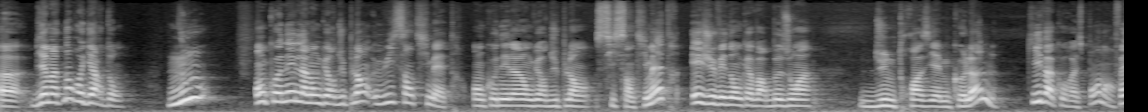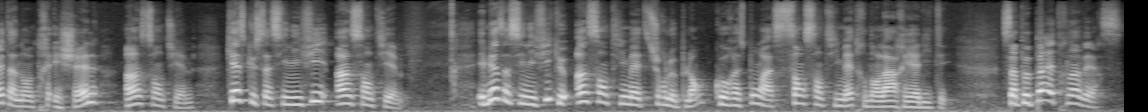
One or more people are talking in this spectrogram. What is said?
Euh, bien maintenant, regardons. Nous, on connaît la longueur du plan 8 cm. On connaît la longueur du plan 6 cm. Et je vais donc avoir besoin d'une troisième colonne qui va correspondre en fait à notre échelle 1 centième. Qu'est-ce que ça signifie 1 centième? Eh bien, ça signifie que 1 cm sur le plan correspond à 100 cm dans la réalité. Ça ne peut pas être l'inverse.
